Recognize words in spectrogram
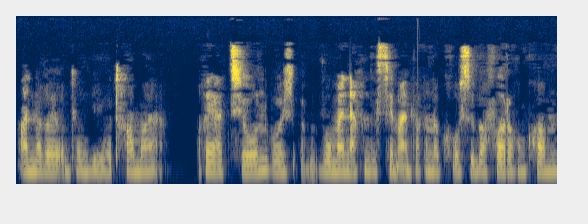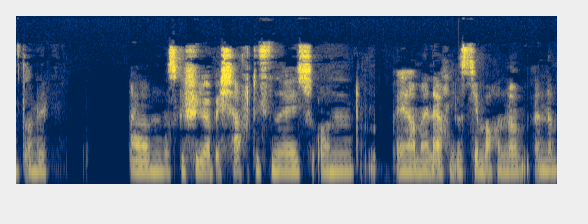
andere intensive Traumareaktionen, wo ich, wo mein Nervensystem einfach in eine große Überforderung kommt und ich ähm, das Gefühl habe, ich schaffe das nicht und ja, mein Nervensystem auch in, eine, in, eine,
